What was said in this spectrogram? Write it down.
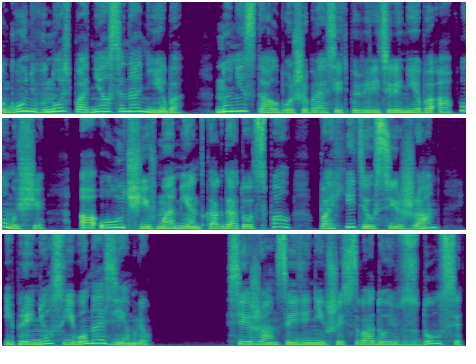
Гунь вновь поднялся на небо, но не стал больше просить повелителя неба о помощи, а, улучив момент, когда тот спал, похитил Сижан и принес его на землю. Сижан, соединившись с водой, вздулся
